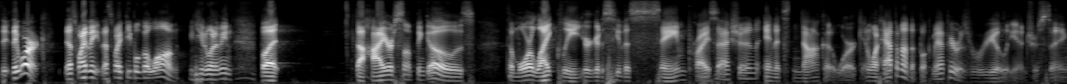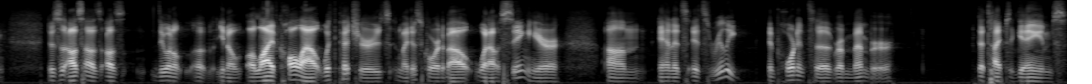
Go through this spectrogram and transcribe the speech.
They, they work. That's why they. That's why people go long. You know what I mean? But the higher something goes, the more likely you're going to see the same price action, and it's not going to work. And what happened on the Bookmap here is really interesting. This is, I was, I was, I was doing a, a, you know a live call out with pictures in my Discord about what I was seeing here, um, and it's it's really important to remember the types of games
